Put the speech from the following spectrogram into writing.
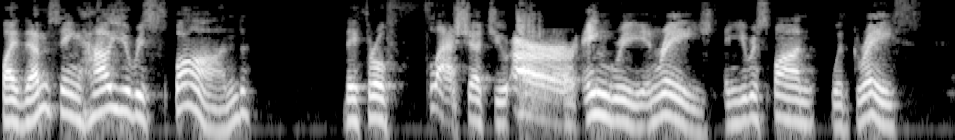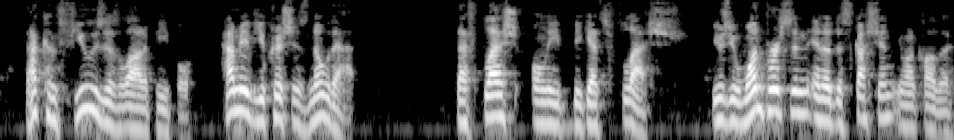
By them seeing how you respond, they throw flesh at you, Arr, angry, enraged, and you respond with grace. That confuses a lot of people. How many of you Christians know that? That flesh only begets flesh. Usually one person in a discussion, you want to call it a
